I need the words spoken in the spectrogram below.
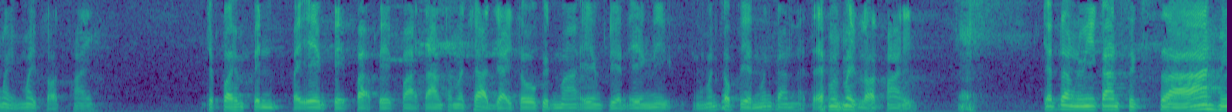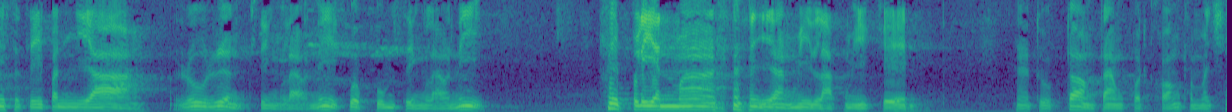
ไม่ไม่ปลอดภัย จะปล่อยมันเป็นไปเองเปะปะเปะปะตามธรรมชาติใหญ่โตขึ้นมาเองเปลี่ยนเองนี่ มันก็เปลี่ยนเหมือนกันแต่มันไม่ปลอดภัย จะต้องมีการศึกษา มีสติปัญญา รู้เรื่องสิ่งเหล่านี้ควบคุมสิ่งเหล่านี้ ให้เปลี่ยนมาอย่างมีหลักมีเกณฑ์ถูกต้องตามกฎของธรรมช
